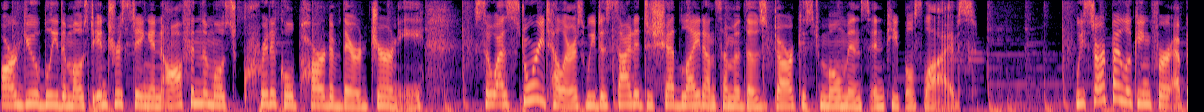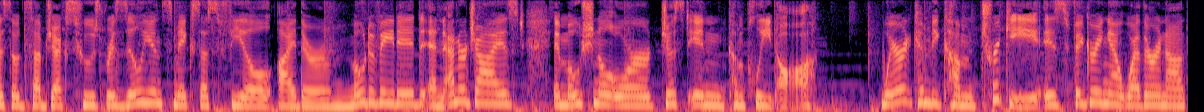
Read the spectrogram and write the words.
arguably the most interesting, and often the most critical part of their journey. So, as storytellers, we decided to shed light on some of those darkest moments in people's lives. We start by looking for episode subjects whose resilience makes us feel either motivated and energized, emotional, or just in complete awe. Where it can become tricky is figuring out whether or not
